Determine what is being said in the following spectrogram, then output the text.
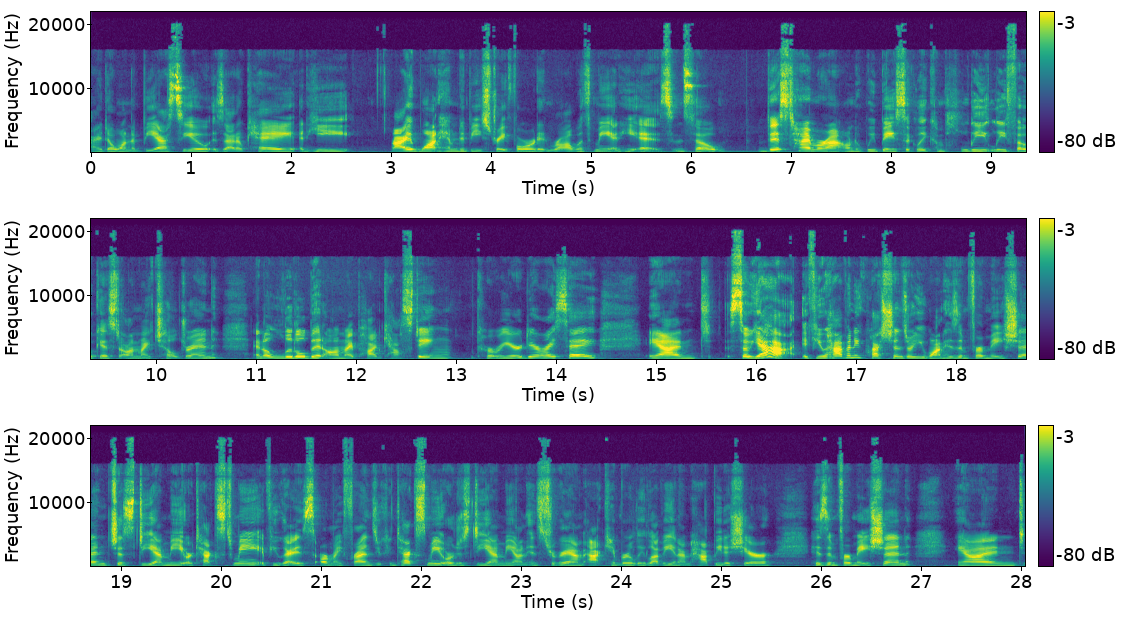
I don't want to BS you. Is that okay? And he, I want him to be straightforward and raw with me, and he is. And so this time around, we basically completely focused on my children and a little bit on my podcasting career, dare I say. And so, yeah, if you have any questions or you want his information, just DM me or text me. If you guys are my friends, you can text me or just DM me on Instagram at Kimberly Levy, and I'm happy to share his information. And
